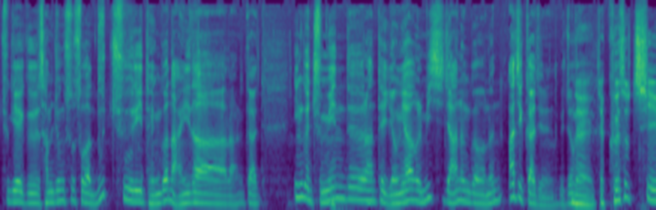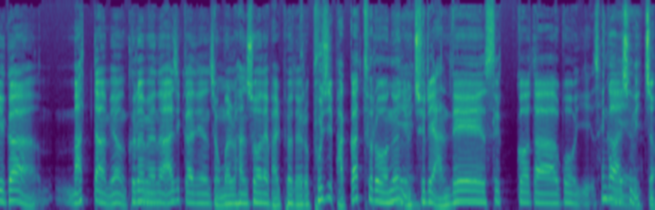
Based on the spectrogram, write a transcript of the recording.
축의 그 삼중수소가 누출이 된 건 아니다라는 그러니까 인근 주민들한테 영향을 미치지 않은 거는 아직까지는 그죠? 네, 이제 그 수치가 맞다면 그러면은 아직까지는 정말로 한수원의 발표대로 부지 바깥으로는 예. 유출이 안 됐을 거다고 이- 생각할 예. 수는 있죠.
